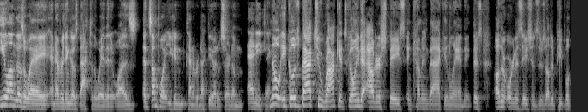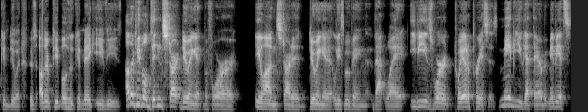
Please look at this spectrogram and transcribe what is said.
Elon goes away and everything goes back to the way that it was. At some point, you can kind of reductio ad absurdum anything. No, it goes back to rockets going to outer space and coming back and landing. There's other organizations, there's other people can do it. There's other people who can make EVs. Other people didn't start doing it before Elon started doing it, at least moving that way. EVs were Toyota Priuses. Maybe you get there, but maybe it's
